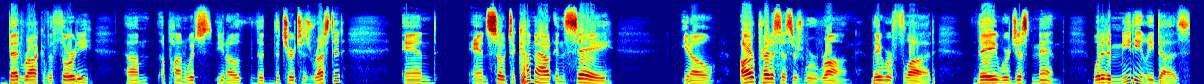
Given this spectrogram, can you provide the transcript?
bedrock of authority um, upon which you know the the church has rested, and and so to come out and say, you know, our predecessors were wrong, they were flawed, they were just men. What it immediately does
